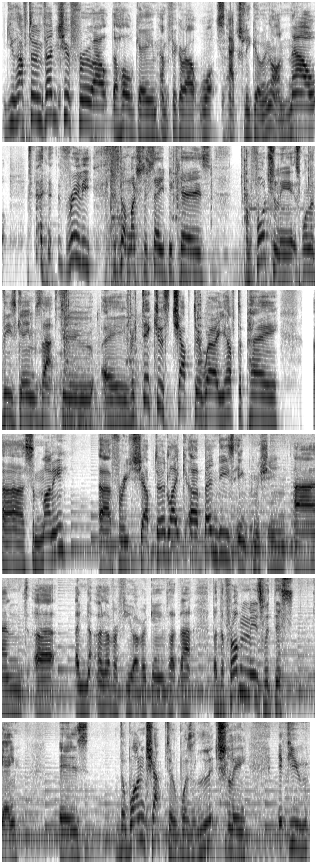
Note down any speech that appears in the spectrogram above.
you have to adventure throughout the whole game and figure out what's actually going on. Now, really, there's not much to say because unfortunately it's one of these games that do a ridiculous chapter where you have to pay uh, some money uh, for each chapter, like uh, Bendy's Ink Machine and uh, an another few other games like that. But the problem is with this game is the one chapter was literally, if you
